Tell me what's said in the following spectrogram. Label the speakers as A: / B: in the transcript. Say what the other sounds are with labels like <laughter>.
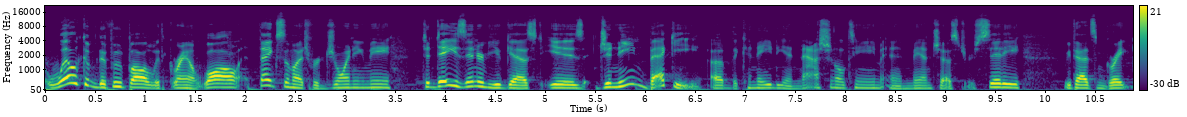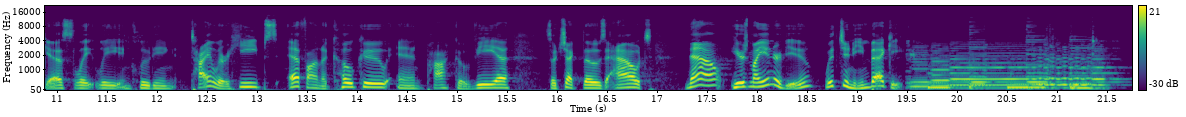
A: Welcome to Fútbol with Grant Wahl. Thanks so much for joining me. Today's interview guest is Janine Beckie of the Canadian national team and Manchester City. We've had some great guests lately, including Tyler Heaps, Efan Ekoku, and Paco Villa. So check those out. Now, here's my interview with Janine Beckie.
